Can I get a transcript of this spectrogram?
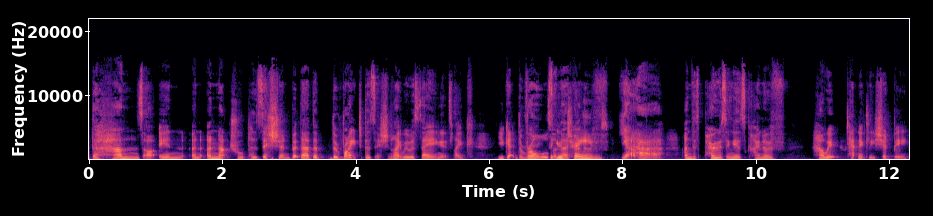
the hands are in an unnatural position but they're the the right position like we were saying it's like you get the rules and you're trained. Kind of, yeah. And this posing is kind of how it technically should be.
